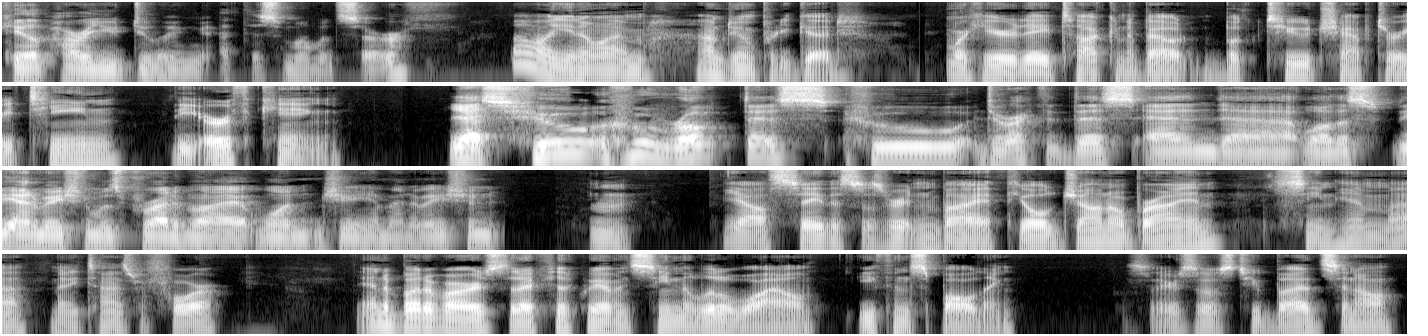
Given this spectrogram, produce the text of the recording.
Caleb, how are you doing at this moment, sir? Oh, you know, I'm I'm doing pretty good. We're here today talking about book 2, chapter 18, The Earth King. Yes, who who wrote this? Who directed this? And uh, well, this the animation was provided by one JM Animation. Yeah, I'll say this was written by the old John O'Bryan. Seen him uh, many times before. And a bud of ours that I feel like we haven't seen in a little while, Ethan Spalding. So there's those two buds, and I'll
